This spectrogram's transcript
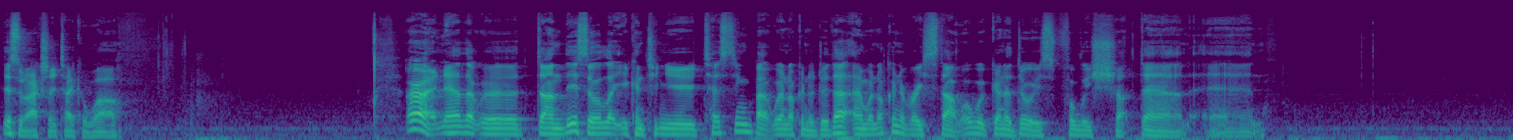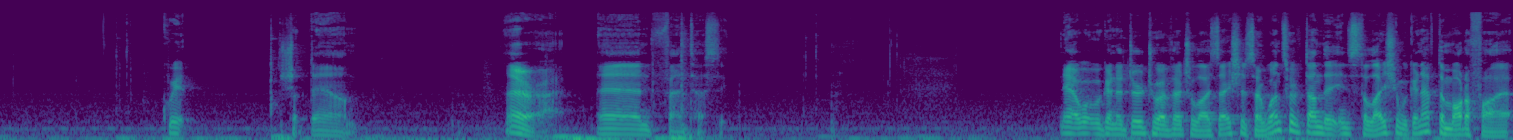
This will actually take a while. All right, now that we've done this, it'll let you continue testing, but we're not going to do that, and we're not going to restart. What we're going to do is fully shut down and quit, shut down. All right, and fantastic. Now what we're going to do to our virtualization, so once we've done the installation, we're going to have to modify it.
